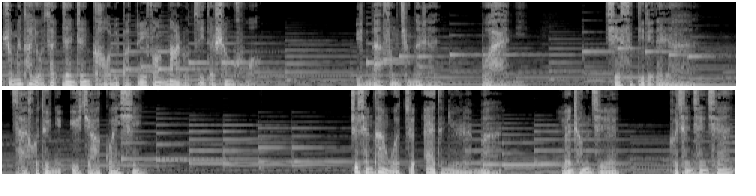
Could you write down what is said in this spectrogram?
说明他有在认真考虑把对方纳入自己的生活。云淡风轻的人不爱你，歇斯底里的人才会对你愈加关心。之前看我最爱的女人们，袁成杰和陈芊芊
